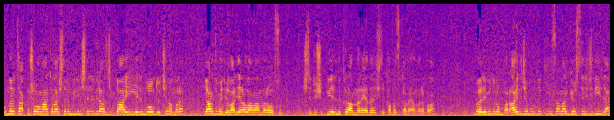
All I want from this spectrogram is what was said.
bunları takmış olan arkadaşların bilinçleri birazcık daha iyi yerinde olduğu için onlara yardım ediyorlar. Yaralananlara olsun. işte düşüp bir yerini kıranlara ya da işte kafası kanayanlara falan. Böyle bir durum var. Ayrıca buradaki insanlar gösterici değiller.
